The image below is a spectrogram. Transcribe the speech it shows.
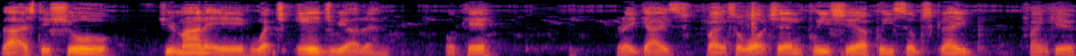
that is to show humanity which age we are in. Okay? Right guys, thanks for watching. Please share, please subscribe. Thank you.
